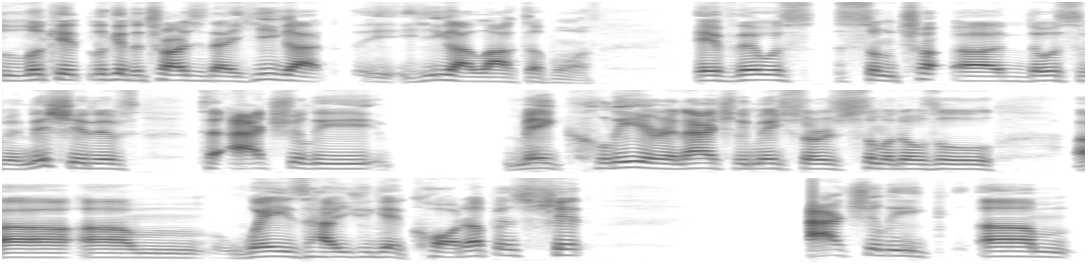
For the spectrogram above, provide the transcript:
look at look at the charges that he got he got locked up on. If there was some uh, there was some initiatives to actually make clear and actually make sure some of those little uh, um, ways how you could get caught up in shit actually um,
